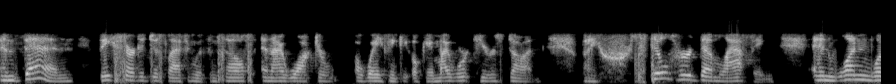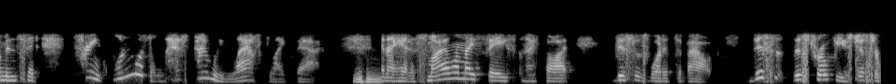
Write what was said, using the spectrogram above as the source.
And then they started just laughing with themselves, and I walked away thinking, okay, my work here is done. But I still heard them laughing. And one woman said, Frank, when was the last time we laughed like that? Mm-hmm. And I had a smile on my face, and I thought, this is what it's about. This this trophy is just a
